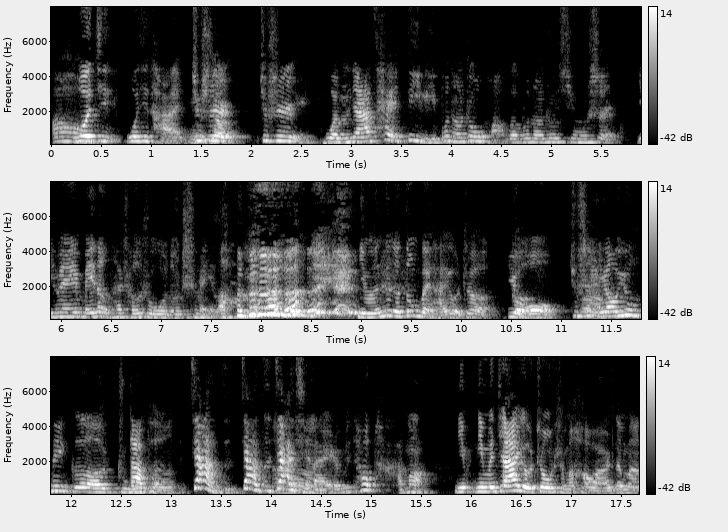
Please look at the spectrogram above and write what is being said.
莴苣莴苣苔，就是就是我们家菜地里不能种黄瓜，不能种西红柿，因为没等它成熟我都吃没了。你们那个东北还有这？有，就是还要用那个竹大棚架子架子架起来，然后它要爬嘛。你你们家有种什么好玩的吗？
